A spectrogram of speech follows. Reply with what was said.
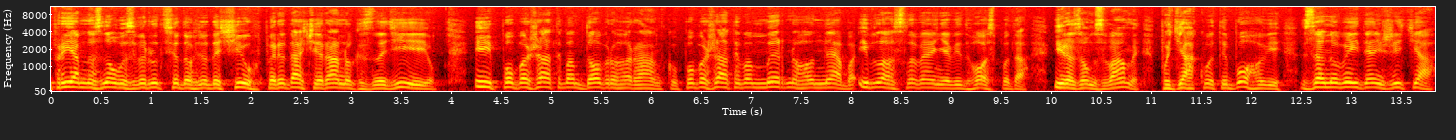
приємно знову звернутися до глядачів передачі ранок з надією і побажати вам доброго ранку, побажати вам мирного неба і благословення від Господа, і разом з вами подякувати Богові за новий день життя,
